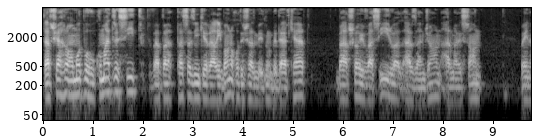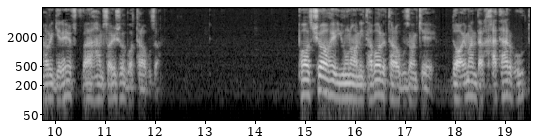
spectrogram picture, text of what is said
در شهر آمد به حکومت رسید و پس از اینکه رقیبان خودش از میدون به در کرد های وسیعی رو از ارزنجان، ارمنستان و اینها رو گرفت و همسایه شد با ترابوزان پادشاه یونانی تبار ترابوزان که دائما در خطر بود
